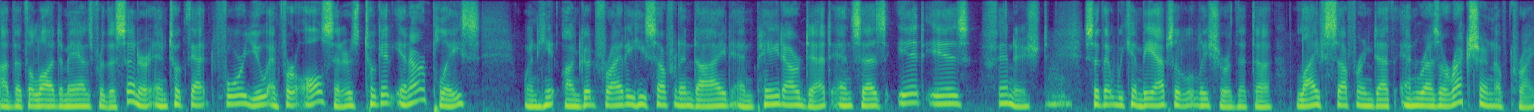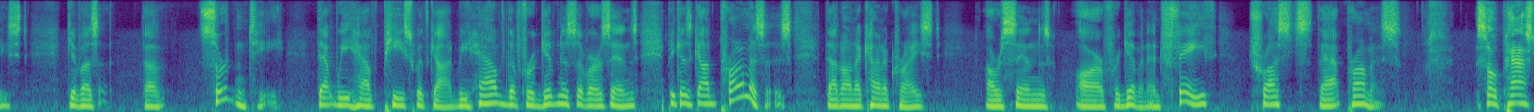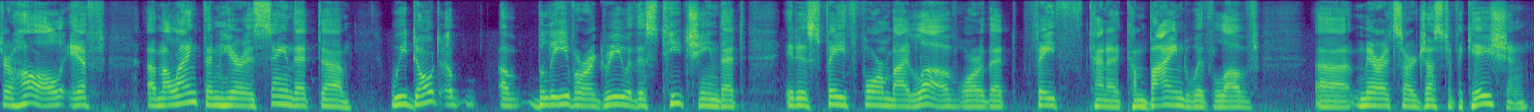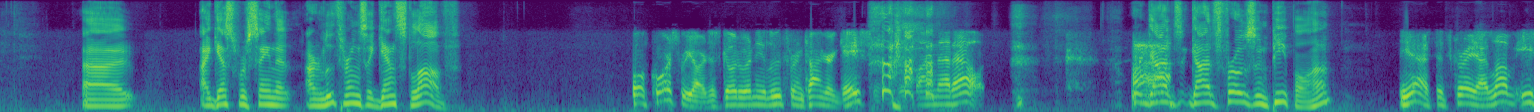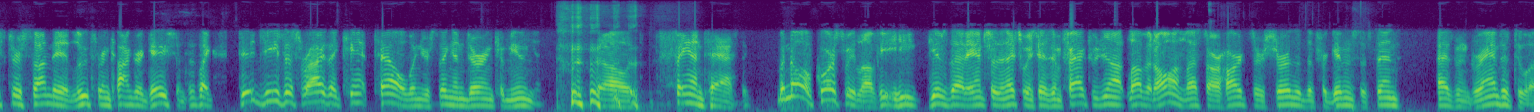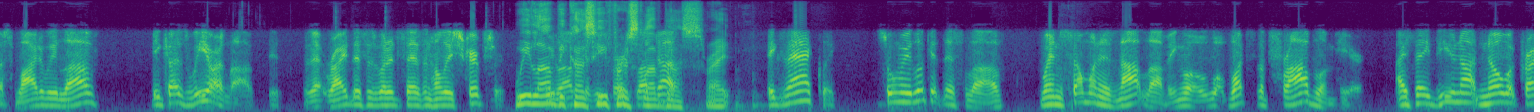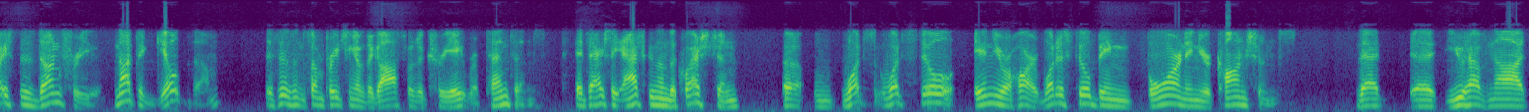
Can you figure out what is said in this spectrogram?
uh, that the law demands for the sinner and took that for you and for all sinners, took it in our place when he on Good Friday he suffered and died and paid our debt and says it is finished so that we can be absolutely sure that the life suffering death and resurrection of Christ give us the certainty that we have peace with God. We have the forgiveness of our sins because God promises that on account of Christ our sins are forgiven and faith trusts that promise. So, Pastor Hull, if uh, Melanchthon here is saying that uh, we don't uh, uh, believe or agree with this teaching that it is faith formed by love, or that faith kind of combined with love uh, merits our justification, uh, I guess we're saying that are Lutherans against love? Well, of course we are. Just go to any Lutheran congregation and find that out. We're God's God's frozen people, huh? Yes, it's great. I love Easter Sunday at Lutheran congregations. It's like, did Jesus rise? I can't tell when you're singing during communion. So fantastic. But no, of course we love. He, he gives that answer the next one. He says, In fact, we do not love at all unless our hearts are sure that the forgiveness of sins has been granted to us. Why do we love? Because we are loved. Is that right? This is what it says in Holy Scripture. We love, we because he, he first loved, loved us. us, right? Exactly. So when we look at this love, when someone is not loving, well, what's the problem here? I say, do you not know what Christ has done for you? Not to guilt them. This isn't some preaching of the gospel to create repentance. It's actually asking them the question, uh, what's what's still in your heart? What is still being born in your conscience that uh, you have not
